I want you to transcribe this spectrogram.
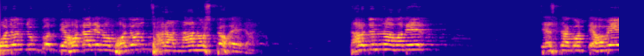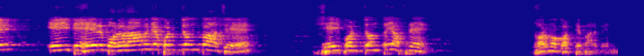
ভজনযোগ্য দেহটা যেন ভজন ছাড়া না নষ্ট হয়ে যায়। তার জন্য আমাদের চেষ্টা করতে হবে, এই দেহের বলরাম যে পর্যন্ত আছে সেই পর্যন্তই আপনি ধর্ম করতে পারবেন।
